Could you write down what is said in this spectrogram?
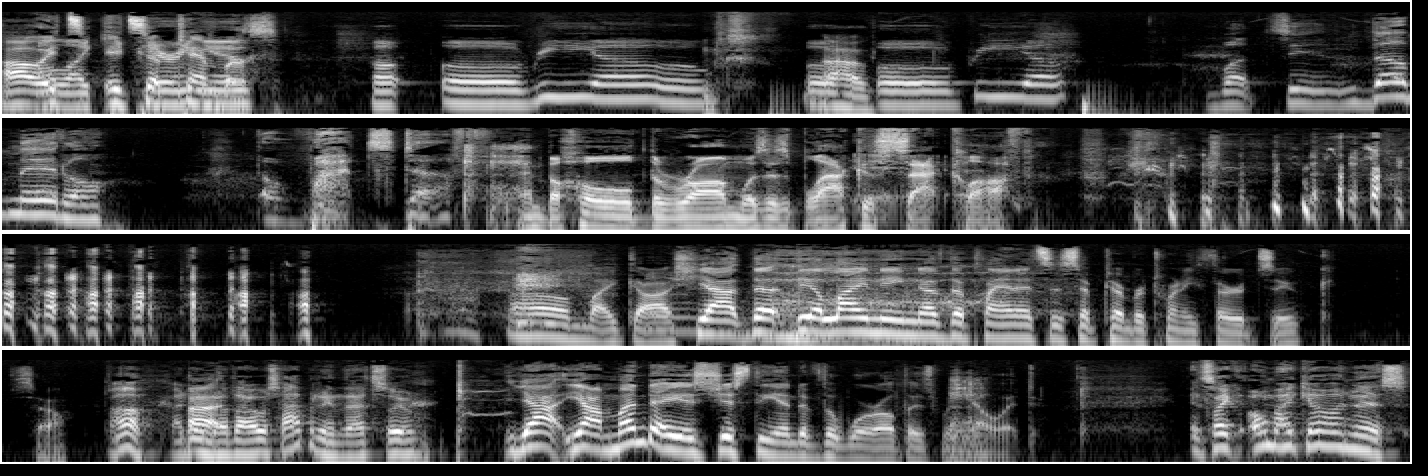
Oh, All it's I keep it's September. is, oh, Oreo, oh, Oh. Oreo, what's in the middle? The white stuff. And behold, the ROM was as black as sackcloth. Oh my gosh! Yeah, the the aligning of the planets is September twenty third, Zook. So Oh, I didn't Uh, know that was happening that soon. yeah, yeah. Monday is just the end of the world as we know it. It's like, oh my goodness,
